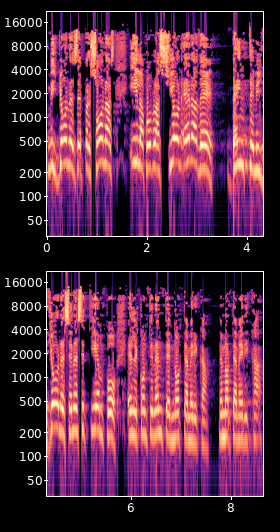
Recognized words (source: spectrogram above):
millones de personas y la población era de 20 millones en ese tiempo en el continente norteamericano de Norteamérica.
